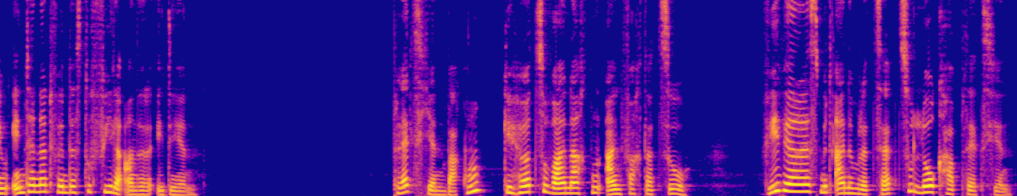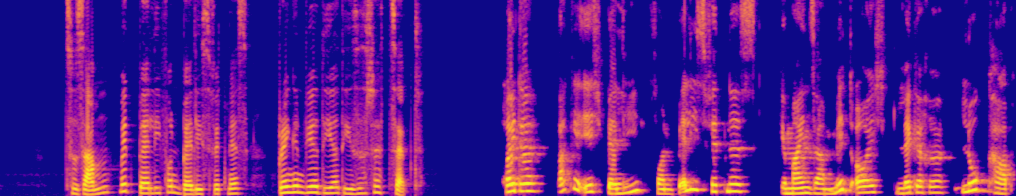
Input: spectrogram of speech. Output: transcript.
Im Internet findest du viele andere Ideen. Plätzchen backen gehört zu Weihnachten einfach dazu. Wie wäre es mit einem Rezept zu Low Carb Plätzchen? Zusammen mit Belly von Bellys Fitness bringen wir dir dieses Rezept. Heute backe ich Belly von Bellys Fitness gemeinsam mit euch leckere Low Carb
